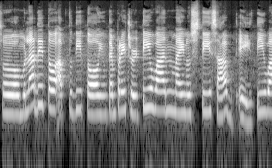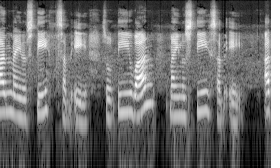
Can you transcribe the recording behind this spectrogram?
So, mula dito up to dito, yung temperature T1 minus T sub A. T1 minus T sub A. So, T1 minus T sub A. At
